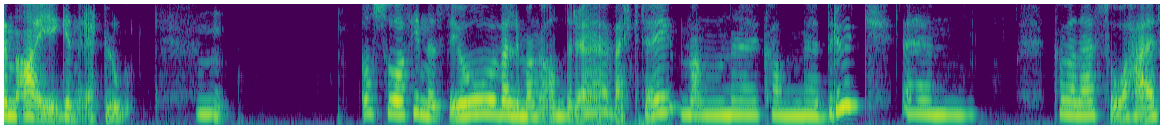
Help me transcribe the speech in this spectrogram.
en AI-generert logo. Mm. Og så finnes det jo veldig mange andre verktøy man eh, kan bruke. Um, hva var det jeg så her,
